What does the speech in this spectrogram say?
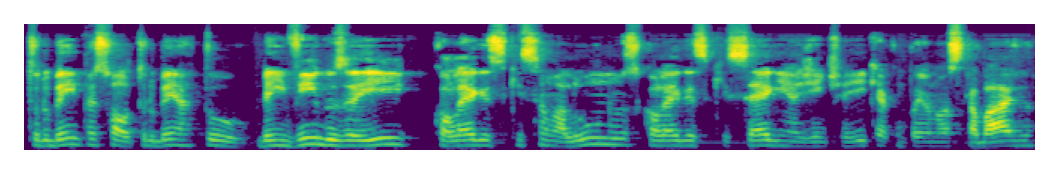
Tudo bem, pessoal? Tudo bem, Arthur? Bem-vindos aí colegas que são alunos, colegas que seguem a gente aí, que acompanham o nosso trabalho.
